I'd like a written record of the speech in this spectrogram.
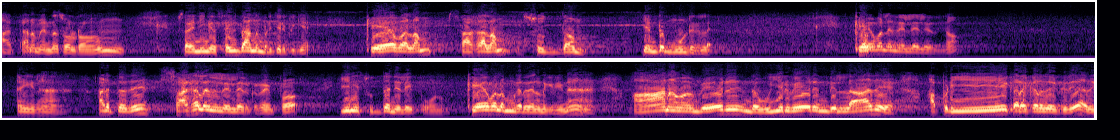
அதான் நம்ம என்ன சொல்றோம்? நீங்க செய்தானம் படிச்சிருப்பீங்க. கேவலம் சகலம் சுத்தம் என்று மூன்று நிலை. கேவல நிலையில இருந்தோம். அடுத்தது சகல நிலையில் இருக்கிறோம் இப்போ. இனி சுத்த நிலை போகணும். கேவலம்ங்கிறது என்ன கேட்டீங்கன்னா ஆணவம் வேறு இந்த உயிர் வேறு இல்லாது அப்படியே கிடக்கிறது இருக்குது அது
